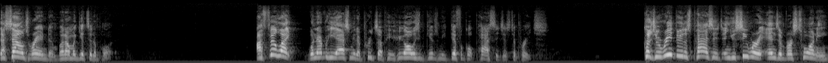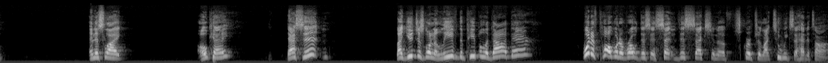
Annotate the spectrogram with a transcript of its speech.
That sounds random, but I'm going to get to the point. I feel like whenever he asks me to preach up here, he always gives me difficult passages to preach. Because you read through this passage and you see where it ends in verse 20, and it's like, Okay, that's it? Like you're just going to leave the people of God there? What if Paul would have wrote this and sent this section of scripture like two weeks ahead of time,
